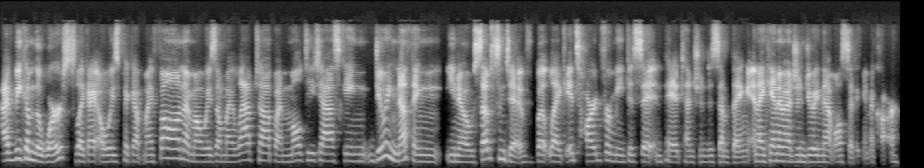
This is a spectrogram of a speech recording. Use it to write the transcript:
I've become the worst. Like I always pick up my phone. I'm always on my laptop. I'm multitasking, doing nothing, you know, substantive, but like it's hard for me to sit and pay attention to something. And I can't imagine doing that while sitting in a car.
